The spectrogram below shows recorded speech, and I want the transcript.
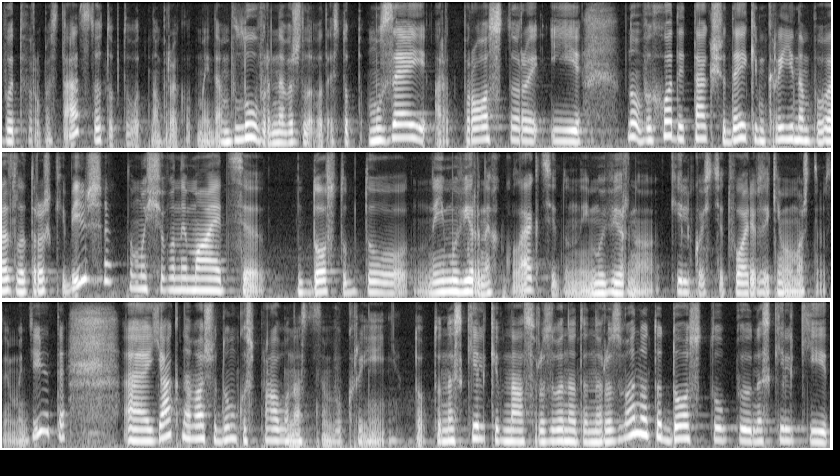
витвору мистецтва. Тобто, от, наприклад, ми йдемо в Лувр, неважливо десь, тобто музеї, арт-простори, і ну, виходить так, що деяким країнам повезли трошки більше, тому що вони мають доступ до неймовірних колекцій, до неймовірної кількості творів, з якими ви можете взаємодіяти. Е, Як, на вашу думку, справа у нас цим в Україні? Тобто, наскільки в нас розвинуто, не розвинуто доступ, наскільки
